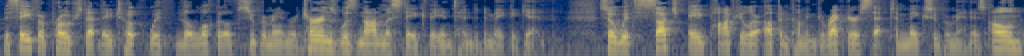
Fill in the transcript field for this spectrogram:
The safe approach that they took with the look of Superman Returns was not a mistake they intended to make again. So, with such a popular up and coming director set to make Superman his own,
